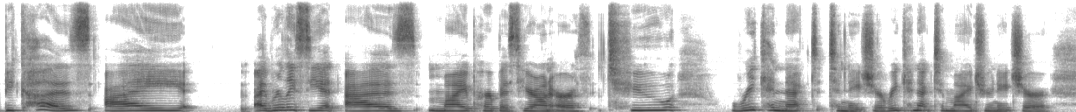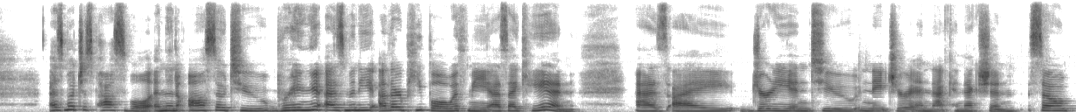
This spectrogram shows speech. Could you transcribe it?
because I I really see it as my purpose here on earth to reconnect to nature, reconnect to my true nature as much as possible, and then also to bring as many other people with me as I can as I journey into nature and that connection. So,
